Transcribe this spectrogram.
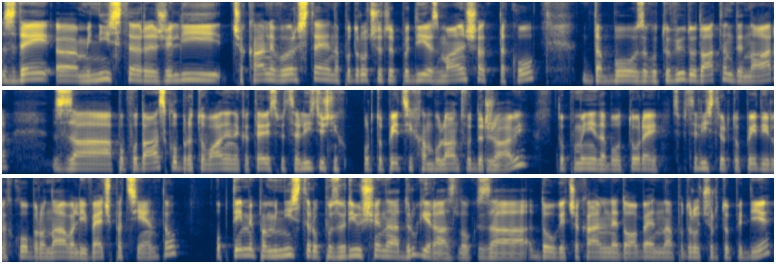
Zdaj, uh, minister želi čakalne vrste na področju ortopedije zmanjšati tako, da bo zagotovil dodaten denar za popodansko obratovanje nekaterih specialističnih ortopedskih ambulant v državi. To pomeni, da bo torej specialisti ortopedi lahko obravnavali več pacijentov. Ob tem je pa minister opozoril še na drugi razlog za dolge čakalne dobe na področju ortopedije.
